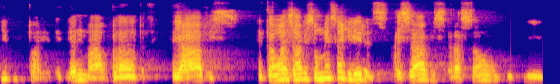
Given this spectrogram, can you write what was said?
tipos de de, animal, plantas, de aves, então, as aves são mensageiras. As aves, elas são e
